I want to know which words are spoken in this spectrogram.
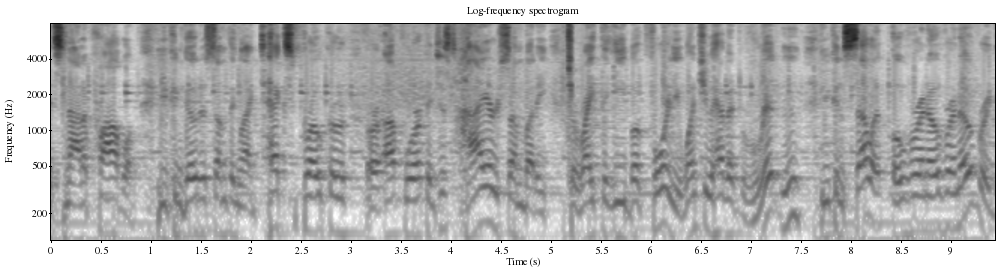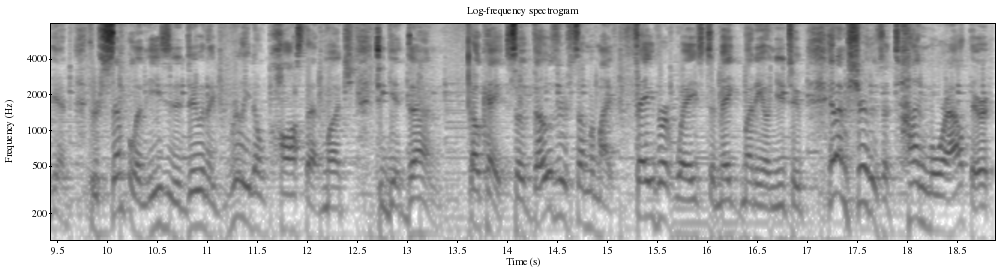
It's not a problem. You can go to something like Textbroker or Upwork and just hire somebody to write the ebook for you. Once you have it written you can sell it over and over and over again. They're simple and easy to do and they really don't cost that much to get done. Okay so those are some of my favorite ways to make money on YouTube and I'm sure there's a ton more out there.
